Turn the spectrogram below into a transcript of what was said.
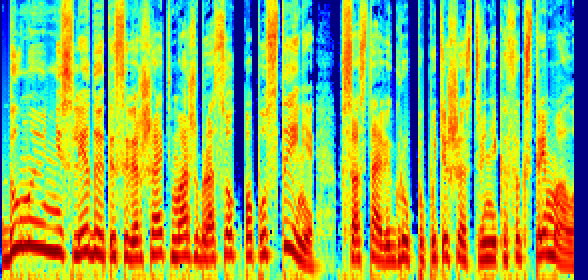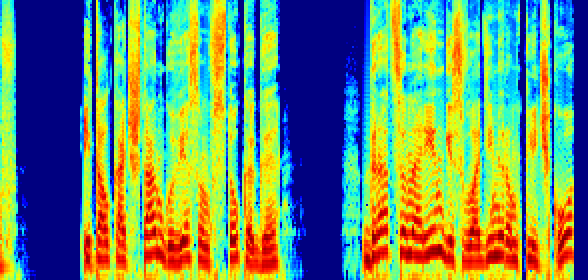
Думаю, не следует и совершать марш-бросок по пустыне в составе группы путешественников-экстремалов. И толкать штангу весом в 100 кг. Драться на ринге с Владимиром Кличко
